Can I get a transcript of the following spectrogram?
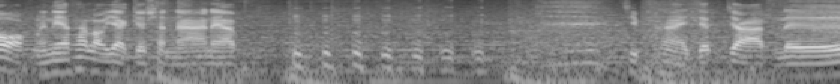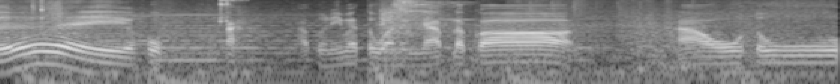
ออกนะเนี่ยถ้าเราอยากจะชนะนะครับจิบหายจัดจัดเลยหกอะเอาตัวนี้มาตัวหนึ่งนะครับ แล้วก็เอาตัว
